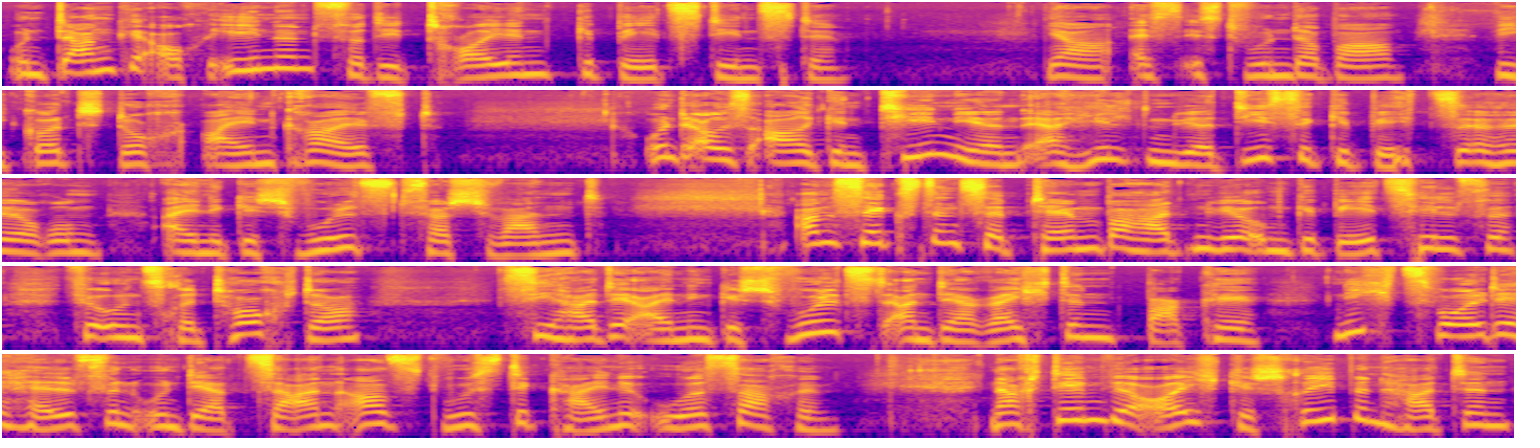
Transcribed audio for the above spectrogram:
und danke auch Ihnen für die treuen Gebetsdienste. Ja, es ist wunderbar, wie Gott doch eingreift. Und aus Argentinien erhielten wir diese Gebetserhörung. Eine Geschwulst verschwand. Am 6. September hatten wir um Gebetshilfe für unsere Tochter Sie hatte einen Geschwulst an der rechten Backe. Nichts wollte helfen und der Zahnarzt wusste keine Ursache. Nachdem wir euch geschrieben hatten,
